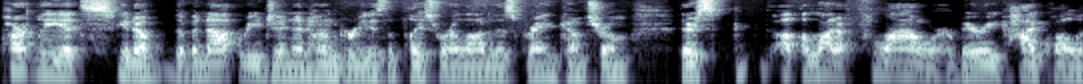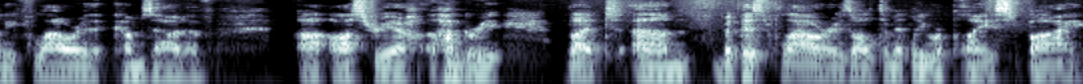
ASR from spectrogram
Partly it's you know the Banat region in Hungary is the place where a lot of this grain comes from. There's a, a lot of flour, very high quality flour that comes out of uh, Austria, Hungary, but um, but this flour is ultimately replaced by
